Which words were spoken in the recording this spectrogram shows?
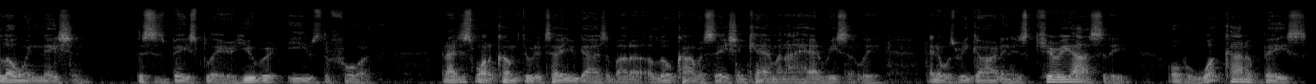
Low End Nation. This is bass player Hubert Eaves IV. And I just want to come through to tell you guys about a, a little conversation Cam and I had recently. And it was regarding his curiosity over what kind of bass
